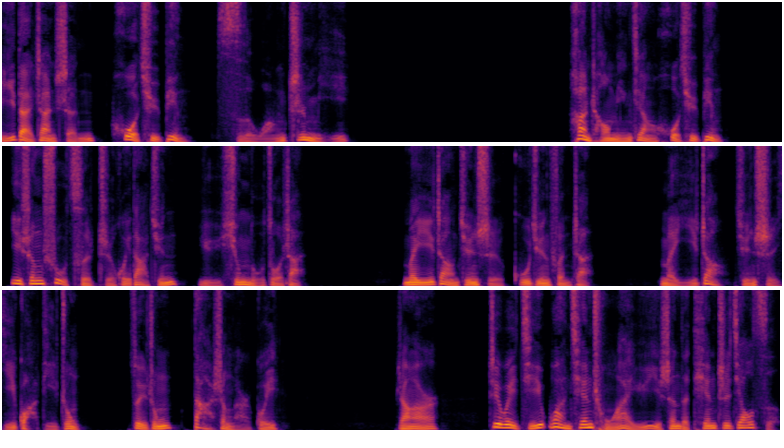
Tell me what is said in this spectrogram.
一代战神霍去病死亡之谜。汉朝名将霍去病，一生数次指挥大军与匈奴作战，每一仗均是孤军奋战，每一仗均是以寡敌众，最终大胜而归。然而，这位集万千宠爱于一身的天之骄子，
